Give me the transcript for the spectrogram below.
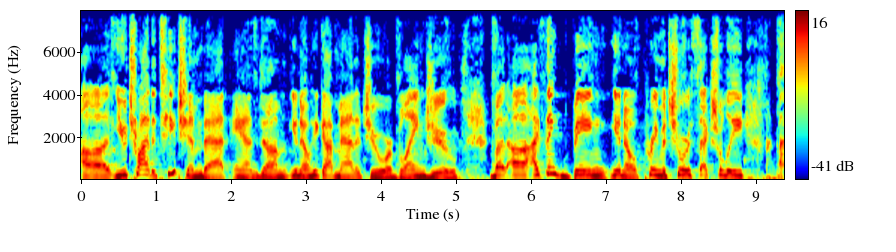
Uh, you try to teach him that, and um, you know, he got mad at you or blamed you. But uh, I think being you know, premature sexually uh,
